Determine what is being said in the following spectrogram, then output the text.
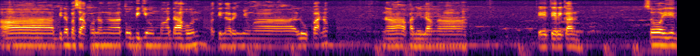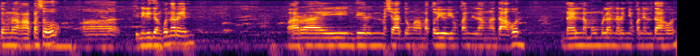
ah binabasa ko ng ah, tubig yung mga dahon pati na rin yung ah, lupa no na kanilang uh, titirikan. So itong nakapaso ah, diniligan ko na rin para ay hindi rin masyadong ah, matuyo yung kanilang ah, dahon dahil namumulan na rin yung kanilang dahon.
